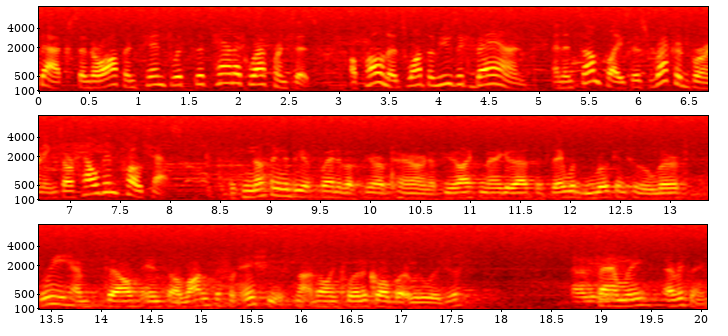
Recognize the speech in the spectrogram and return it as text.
sex, and are often tinged with satanic references. Opponents want the music banned, and in some places, record burnings are held in protest. There's nothing to be afraid of if you're a parent. If you like Megadeth, if they would look into the lyrics. We have delved into a lot of different issues, not only political, but religious, And family, everything.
